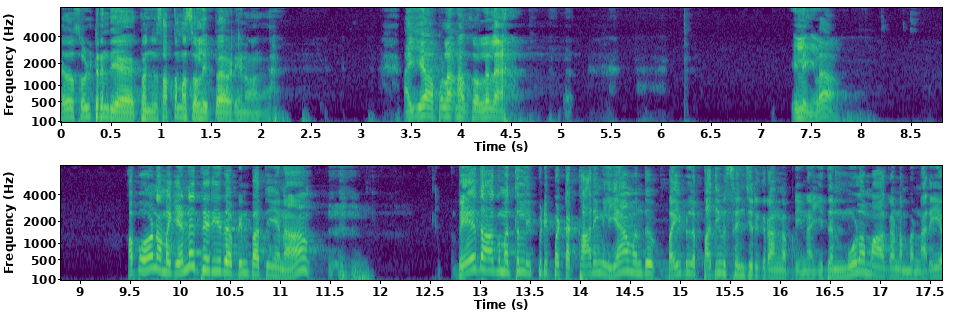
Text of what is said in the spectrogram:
ஏதோ சொல்லிட்டு இருந்திய கொஞ்சம் சத்தமாக சொல்லிப்ப அப்படின்னுவாங்க. ஐயா அப்போல்லாம் நான் சொல்லலை. இல்லைங்களா? அப்போது நமக்கு என்ன தெரியுது அப்படின்னு பார்த்தீங்கன்னா வேதாகமத்தில் இப்படிப்பட்ட காரியங்கள் ஏன் வந்து பைபிளில் பதிவு செஞ்சுருக்கிறாங்க அப்படின்னா இதன் மூலமாக நம்ம நிறைய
